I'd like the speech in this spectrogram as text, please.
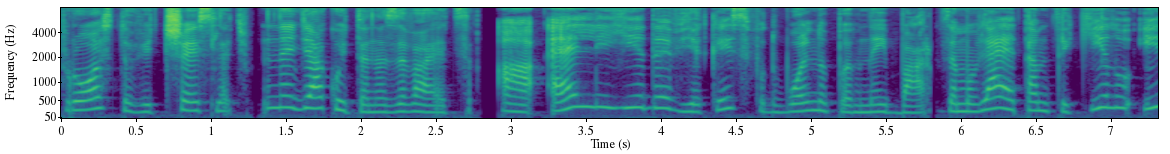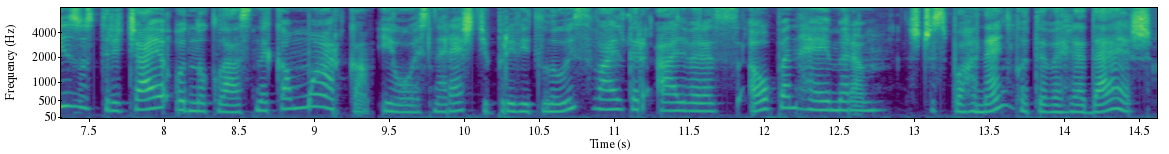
просто відчислять. Не дякуйте, називається. А Еллі їде в якийсь футбольно-пивний бар, замовляє там текілу і зустрічає однокласника Марка. І ось нарешті привіт, Луїс Вальтер Альварес з Опенгеймера. Щось поганенько ти виглядаєш.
